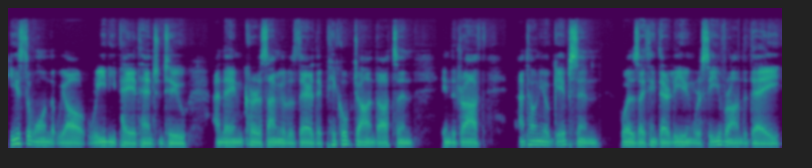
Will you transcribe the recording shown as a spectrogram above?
He's the one that we all really pay attention to. And then Curtis Samuel is there. They pick up John Dotson in the draft. Antonio Gibson was, I think, their leading receiver on the day.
